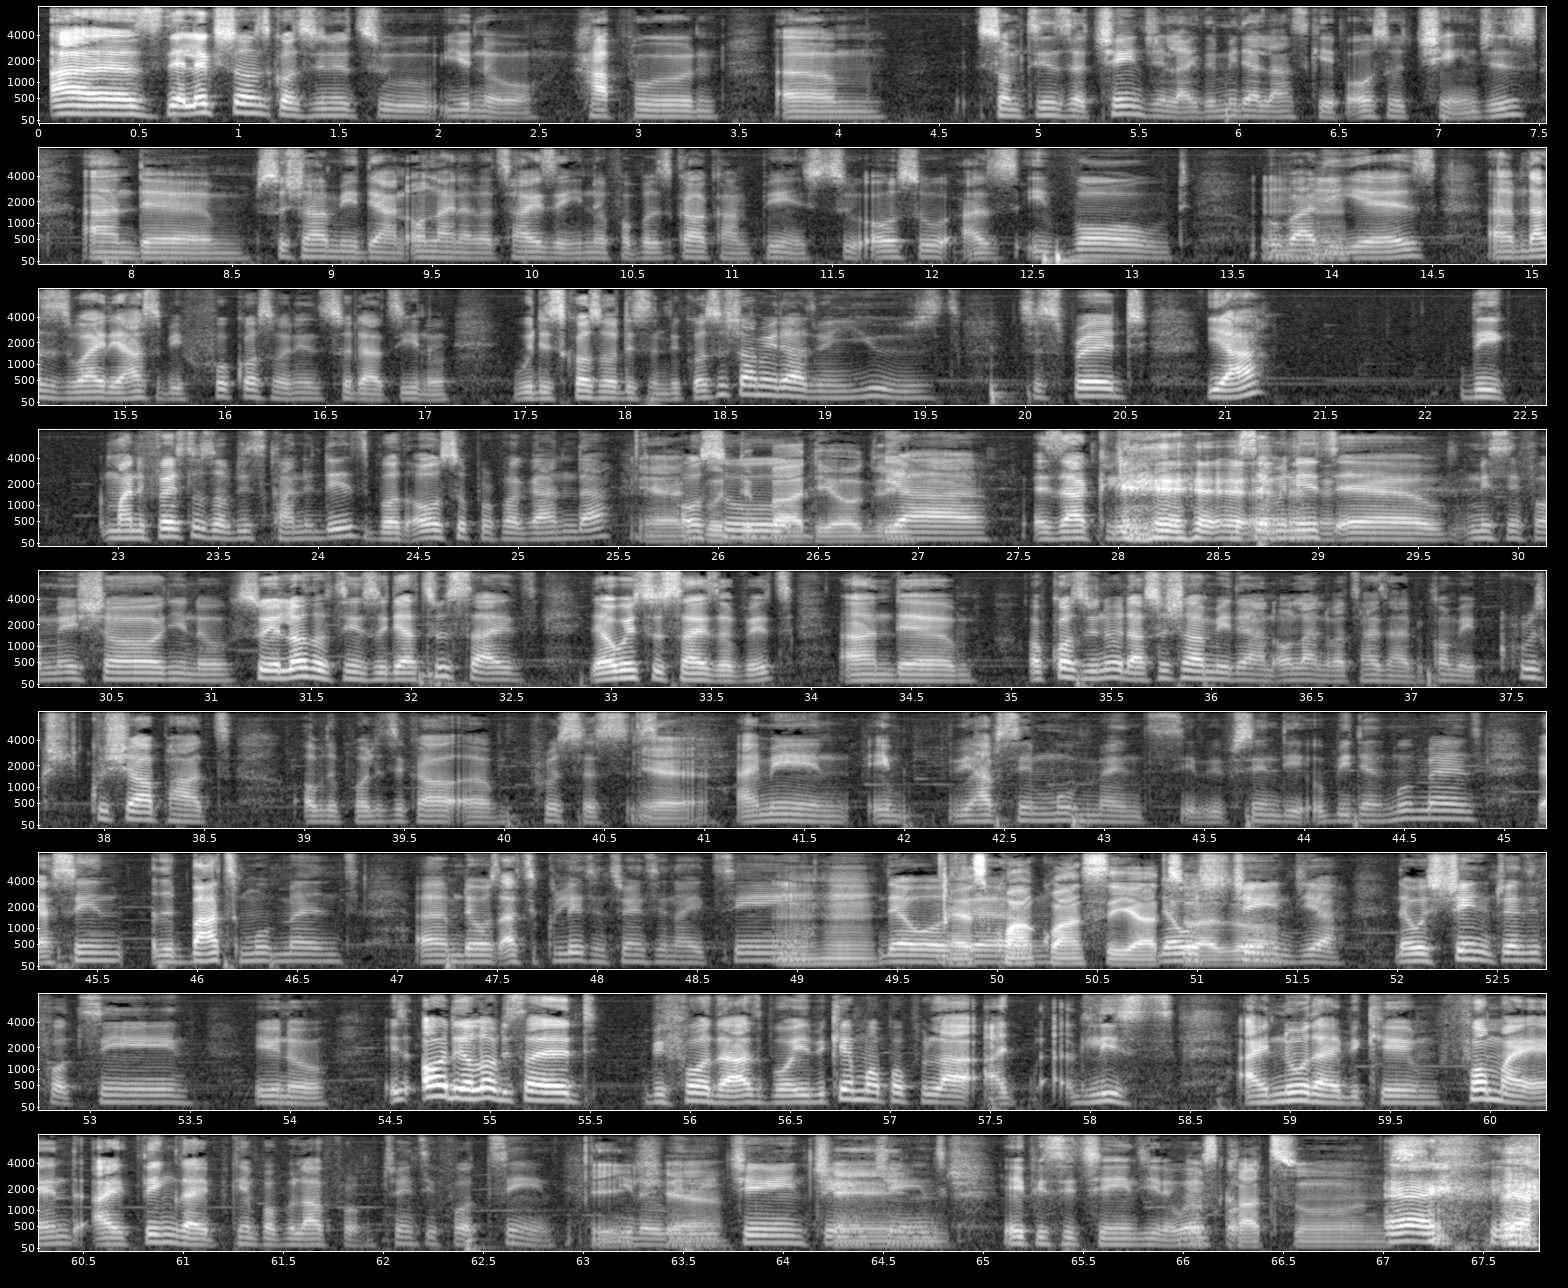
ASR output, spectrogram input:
as the elections continue to, you know, happen, um, some things are changing, like the media landscape also changes, and um, social media and online advertising, you know, for political campaigns too, also has evolved over the Mhm. years. Um, that is why there has to be focus on it so that you know we discuss all this, and because social media has been used to spread, yeah, the manifestos of these candidates, but also propaganda. Yeah, also, good, the bad, the ugly. Yeah, exactly. Disseminate uh, misinformation, you know. So a lot of things. So there are two sides. There are always two sides of it, and um, of course we know that social media and online advertising have become a cru- crucial part of the political um, processes. Yeah. I mean, in, we have seen movements. We've seen the obedient movement. We have seen the BAT movement. Um, there was articulate in 2019. Mm-hmm. There was Yes, um, Kwan Kwan there was as well. change, yeah. There was change in 2014. You know, it's all the law decided before that, but it became more popular. I, at least I know that it became from my end. I think that it became popular from 2014. you know, Ish, with yeah. change, change, change, APC change. You know, Those cartoons. Eh, yeah,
